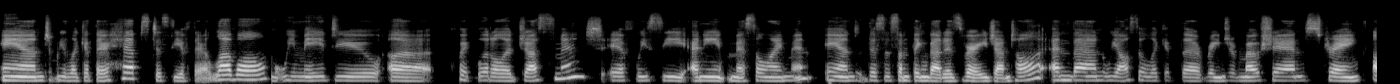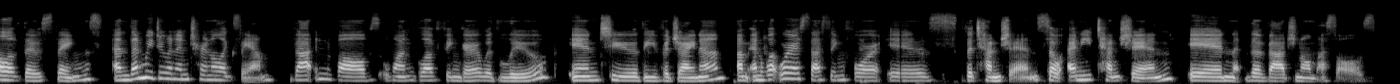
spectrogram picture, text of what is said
and we look at their hips to see if they're level. We may do a quick little adjustment if we see any misalignment. And this is something that is very gentle. And then we also look at the range of motion, strength, all of those things. And then we do an internal exam. That involves one glove finger with lube into the vagina. Um, and what we're assessing for is the tension. So any tension in the vaginal muscles,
